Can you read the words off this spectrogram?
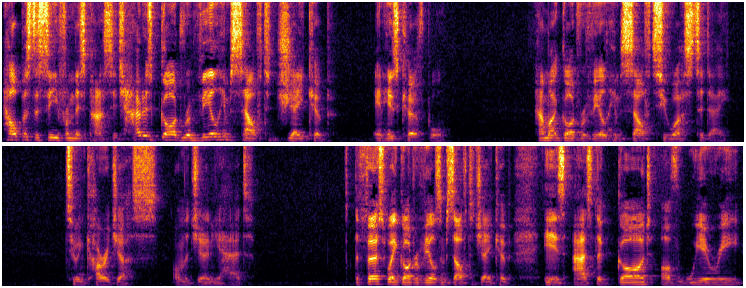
help us to see from this passage how does God reveal himself to Jacob in his curveball? How might God reveal himself to us today to encourage us on the journey ahead? The first way God reveals himself to Jacob is as the God of weary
